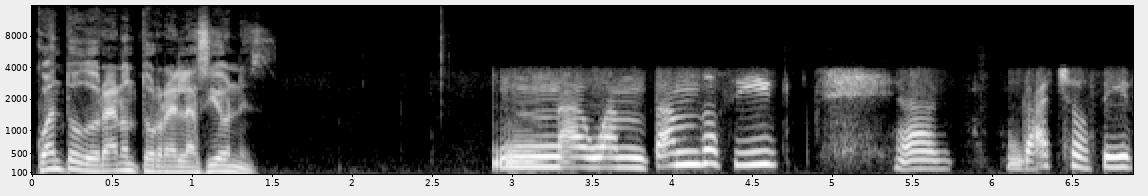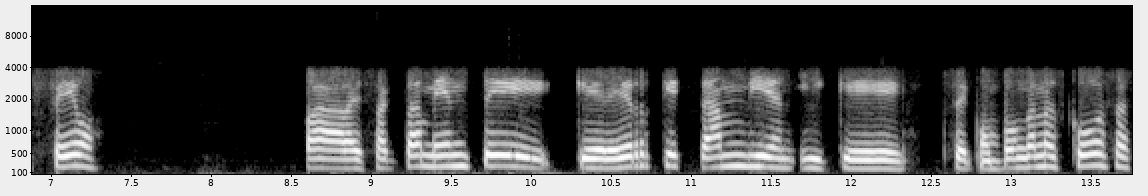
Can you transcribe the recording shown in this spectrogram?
¿Cuánto duraron tus relaciones? Mm, aguantando así, gacho, sí, feo. Para exactamente querer que cambien y que se compongan las cosas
